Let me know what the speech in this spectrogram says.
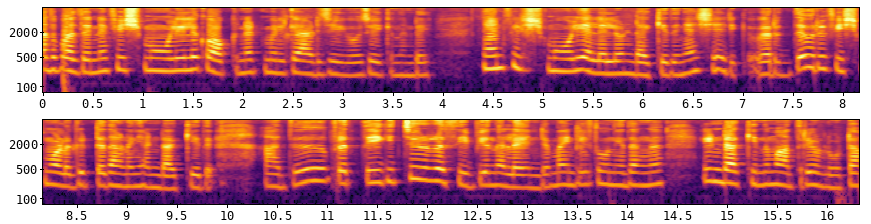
അതുപോലെ തന്നെ ഫിഷ് മോളിയിൽ കോക്കനട്ട് മിൽക്ക് ആഡ് ചെയ്യുമോ ചോദിക്കുന്നുണ്ട്. ഞാൻ ഫിഷ് മോളി അല്ലല്ലോ ഉണ്ടാക്കിയത്. ഞാൻ ശരി വെറുതെ ഒരു ഫിഷ് മുളക് ഇട്ടതാണ് ഞാൻ ഉണ്ടാക്കിയത്. അത് പ്രത്യേകിച്ചൊരു ഒന്നല്ല എന്റെ മൈൻഡിൽ തോന്നിയത് അങ്ങ് ഉണ്ടാക്കിയെന്ന് മാത്രമേ ഉള്ളൂ കേട്ടോ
